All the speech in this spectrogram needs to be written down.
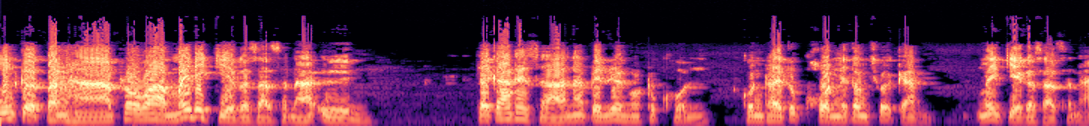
มันเกิดปัญหา เพราะว่าไม่ได้เกี่ยวกับศาสนาอื่น แต่การศึกษานะเป็นเรื่องของทุกคน คนไทยทุกคนเนี่ยต้องช่วยกัน ไม่เกี่ยวกับศาสนา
